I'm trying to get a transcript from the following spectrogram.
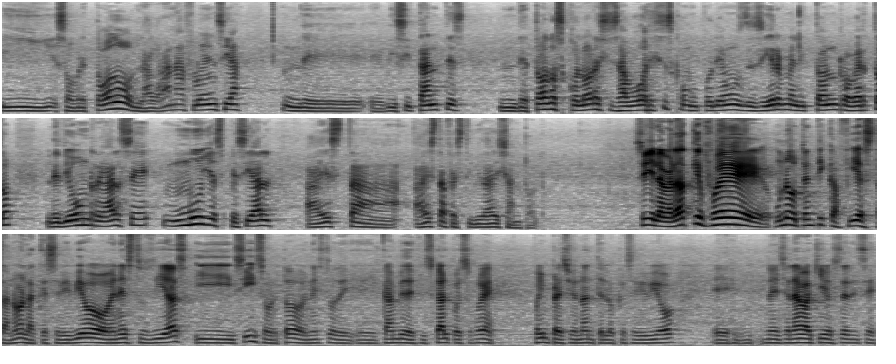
y sobre todo la gran afluencia de eh, visitantes de todos colores y sabores, como podríamos decir, Melitón Roberto, le dio un realce muy especial a esta, a esta festividad de Chantol. Sí, la verdad que fue una auténtica fiesta, ¿no? La que se vivió en estos días y sí, sobre todo en esto del cambio de fiscal, pues fue, fue impresionante lo que se vivió. Eh, mencionaba aquí, usted dice,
